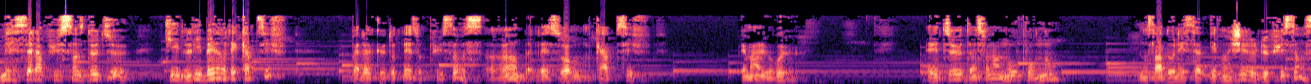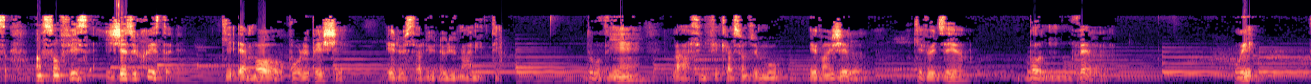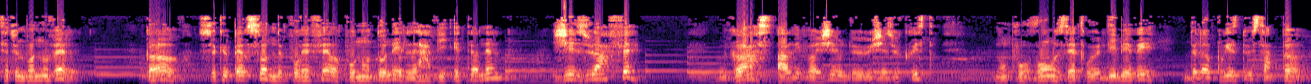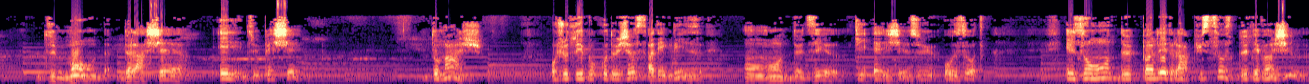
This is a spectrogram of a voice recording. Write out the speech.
mais c'est la puissance de Dieu qui libère les captifs, pendant que toutes les autres puissances rendent les hommes captifs et malheureux. Et Dieu, dans son amour pour nous, nous a donné cet évangile de puissance en son Fils Jésus-Christ, qui est mort pour le péché et le salut de l'humanité. D'où vient la signification du mot évangile, qui veut dire bonne nouvelle? Oui, c'est une bonne nouvelle, car ce que personne ne pourrait faire pour nous donner la vie éternelle, Jésus a fait. Grâce à l'évangile de Jésus-Christ, nous pouvons être libérés de la prise de Satan, du monde, de la chair et du péché. Dommage. Aujourd'hui, beaucoup de gens à l'église ont honte de dire qui est Jésus aux autres. Ils ont honte de parler de la puissance de l'évangile.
